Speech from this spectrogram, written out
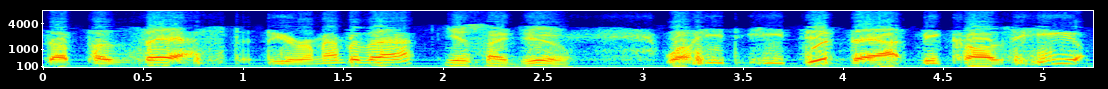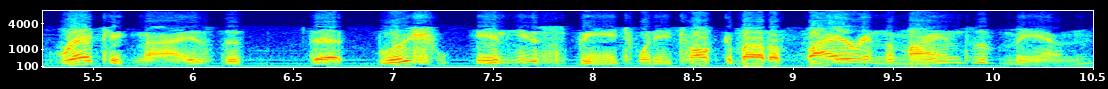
"The Possessed." Do you remember that? Yes, I do. Well, he he did that because he recognized that that Bush, in his speech, when he talked about a fire in the minds of men,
